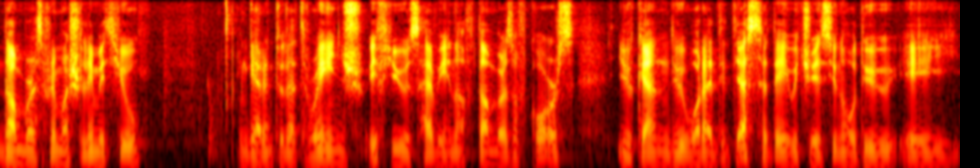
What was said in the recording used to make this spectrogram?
dumbbells pretty much limit you get into that range if you use heavy enough dumbbells of course you can do what i did yesterday which is you know do a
